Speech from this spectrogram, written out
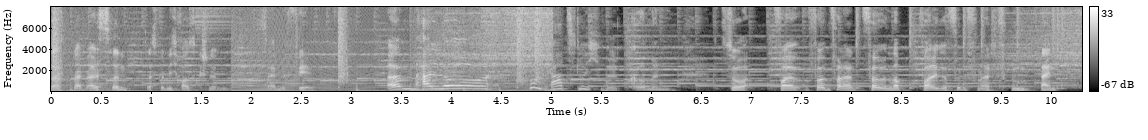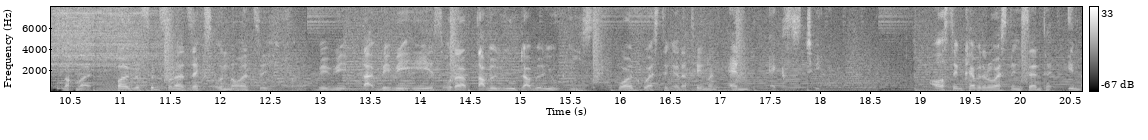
Das bleibt alles drin. Das wird nicht rausgeschnitten. Das ist ein Befehl. Ähm, hallo und herzlich willkommen zur Fol 500, Fol- Folge 505, nein, nochmal, Folge 596 von WW, WWEs oder WWEs World Wrestling Entertainment NXT. Aus dem Capital Wrestling Center im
